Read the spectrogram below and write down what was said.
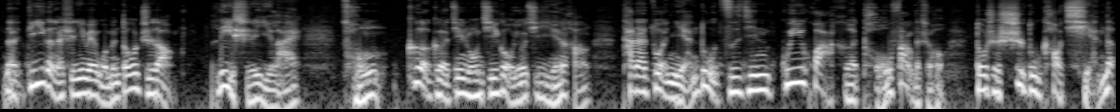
那第一个呢，是因为我们都知道历史以来从各个金融机构，尤其银行，它在做年度资金规划和投放的时候，都是适度靠前的。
